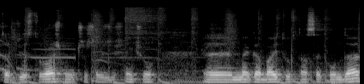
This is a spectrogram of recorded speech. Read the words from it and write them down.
48 czy 60 MB na sekundę,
